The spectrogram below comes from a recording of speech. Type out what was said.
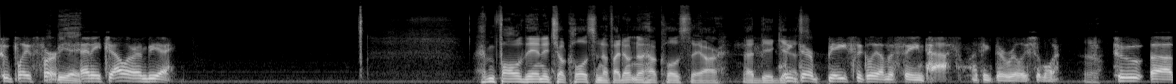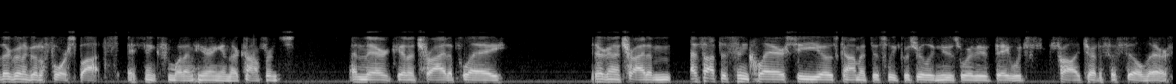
Who plays first, NBA. NHL or NBA? I haven't followed the NHL close enough. I don't know how close they are. That'd be a guess. I think they're basically on the same path. I think they're really similar. Oh. Two, uh, they're going to go to four spots. I think from what I'm hearing in their conference, and they're going to try to play. They're going to try to. I thought the Sinclair CEO's comment this week was really newsworthy. That they would probably try to fulfill their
